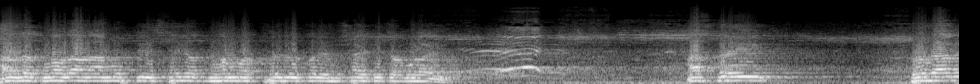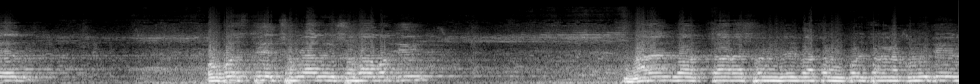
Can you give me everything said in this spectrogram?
হজরত মৌলানা মুফতি সৈয়দ মোহাম্মদ ফজল করিম সাহেবের চরমরাই আজকের এই উপস্থিত সংগ্রামী সভাপতি নারায়ণগঞ্জ চার আসন নির্বাচন পরিচালনা কমিটির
